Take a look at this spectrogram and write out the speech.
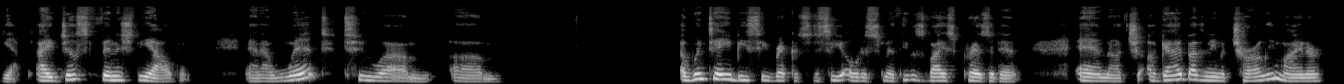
yeah, I just finished the album, and I went to um, um, I went to ABC Records to see Otis Smith. He was vice president, and uh, a guy by the name of Charlie Minor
